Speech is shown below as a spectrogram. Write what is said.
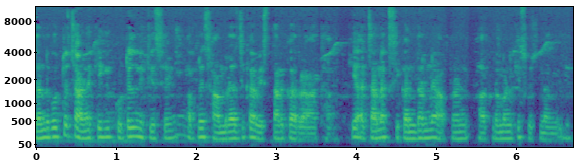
चंद्रगुप्त चाणक्य की कुटिल नीति से अपने साम्राज्य का विस्तार कर रहा था कि अचानक सिकंदर ने आक्रमण की सूचना मिली।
